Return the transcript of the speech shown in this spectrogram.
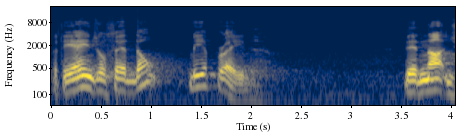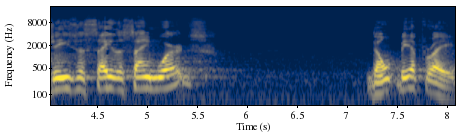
But the angel said, Don't be afraid. Did not Jesus say the same words? Don't be afraid.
